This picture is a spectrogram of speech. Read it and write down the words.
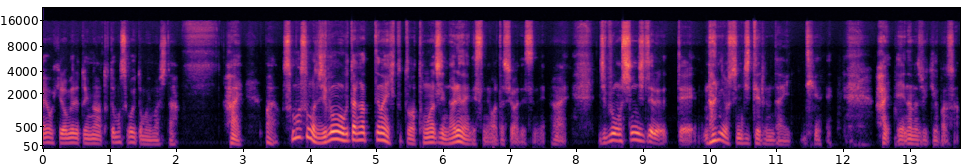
えを広めるというのはとてもすごいと思いました。はい。まあ、そもそも自分を疑ってない人とは友達になれないですね、私はですね。はい。自分を信じてるって何を信じてるんだいっていうね。はい。えー、79番さん。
